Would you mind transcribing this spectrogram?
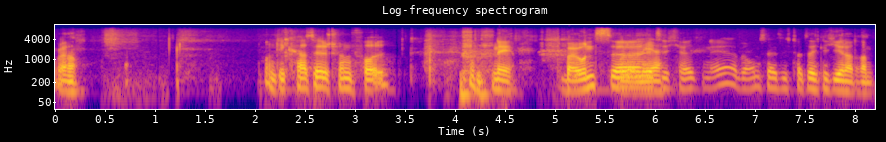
ja. Und die Kasse ist schon voll? nee, bei uns, äh, hält sich halt, nee, bei uns hält sich tatsächlich jeder dran.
